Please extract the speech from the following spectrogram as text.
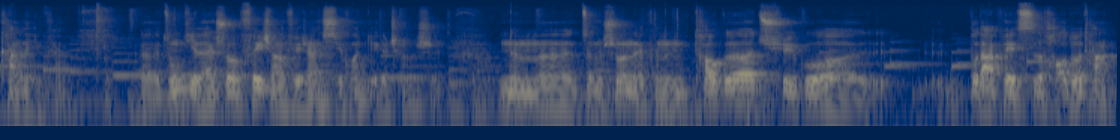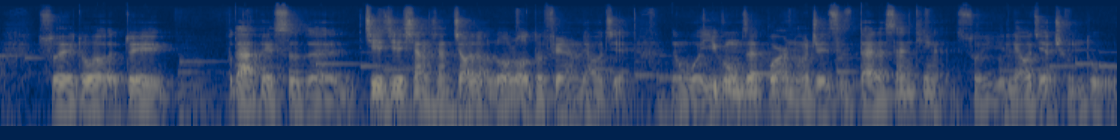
看了一看。呃，总体来说非常非常喜欢这个城市。那么怎么说呢？可能涛哥去过布达佩斯好多趟，所以多对布达佩斯的街街巷巷、角角落落都非常了解。那我一共在布尔诺这次待了三天，所以了解程度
